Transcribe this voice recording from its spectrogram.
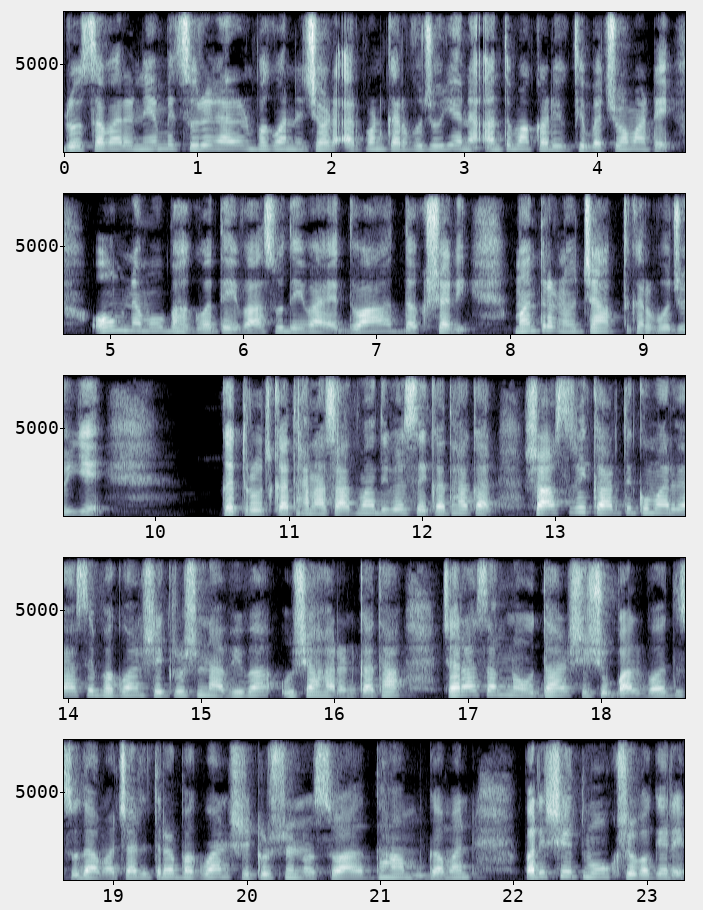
રોજ સવારે નિયમિત સૂર્યનારાયણ ભગવાનને જળ અર્પણ કરવું જોઈએ અને અંતમાં કળિયુગથી બચવા માટે ઓમ નમો ભગવતે વાસુદેવાય દ્વા દક્ષરી મંત્રનો જાપ કરવો જોઈએ. ગતરોજ કથાના સાતમા દિવસે કથાકાર શાસ્ત્રી કાર્તિકુમાર વ્યાસે ભગવાન શ્રી કૃષ્ણના વિવાહ, ઉષાહરણ કથા, જરાસંઘનો ઉદ્ધાર, શિશુપાલ વધ, સુદામા ચરિત્ર, ભગવાન શ્રી કૃષ્ણનો સ્વધામ ગમન પરિષિત મોક્ષ વગેરે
